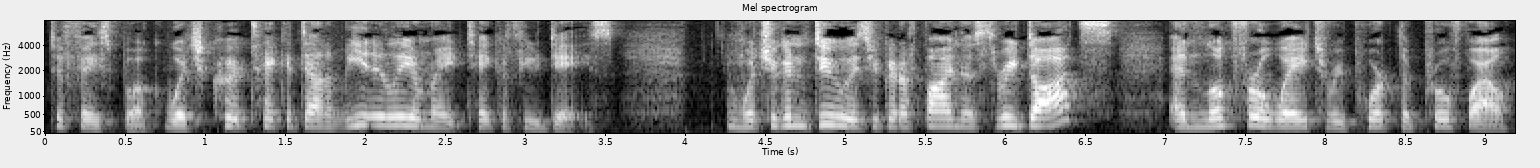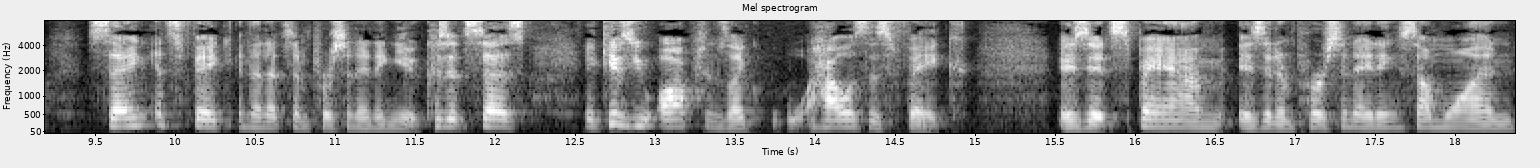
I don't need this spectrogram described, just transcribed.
to Facebook, which could take it down immediately or might take a few days. And what you're going to do is you're going to find those three dots and look for a way to report the profile saying it's fake and then it's impersonating you because it says it gives you options like how is this fake is it spam? Is it impersonating someone?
